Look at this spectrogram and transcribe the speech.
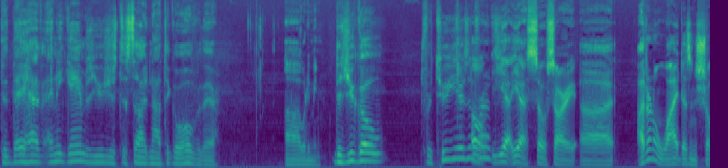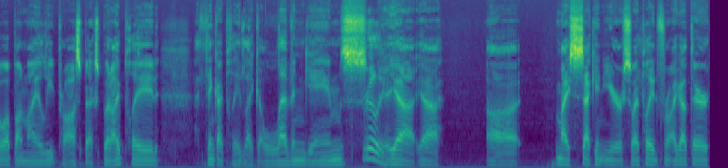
did they have any games, or you just decide not to go over there? Uh, what do you mean? Did you go for two years in Oh France? yeah, yeah. So sorry. Uh, I don't know why it doesn't show up on my elite prospects, but I played. I think I played like eleven games. Really? Yeah, yeah. Uh, my second year, so I played from. I got there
